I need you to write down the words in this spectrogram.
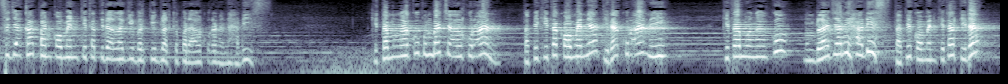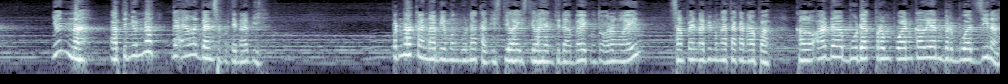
Sejak kapan komen kita tidak lagi berkiblat kepada Al-Quran dan hadis? Kita mengaku pembaca Al-Quran, tapi kita komennya tidak Qurani. Kita mengaku mempelajari hadis, tapi komen kita tidak nyunnah. Arti nyunnah nggak elegan seperti Nabi. Pernahkah Nabi menggunakan istilah-istilah yang tidak baik untuk orang lain? Sampai Nabi mengatakan apa? Kalau ada budak perempuan kalian berbuat zina,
